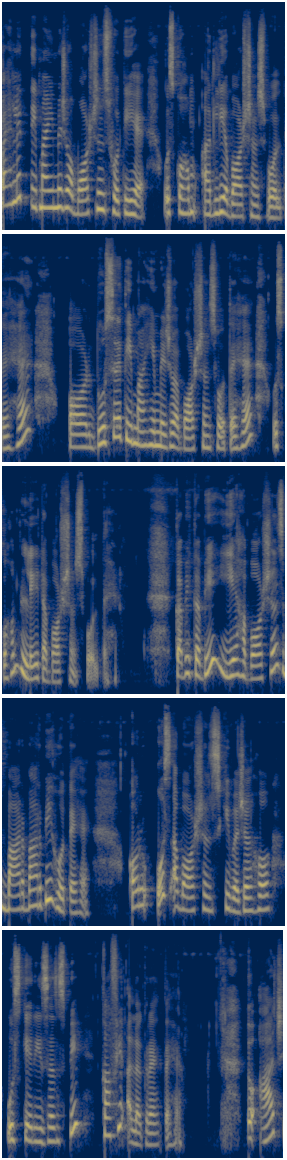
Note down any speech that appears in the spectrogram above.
पहले तिमाही में जो अबॉर्शंस होती है, उसको हम अर्ली अबॉर्शंस बोलते हैं और दूसरे तिमाही में जो अबॉर्शंस होते हैं, उसको हम लेट अबॉर्शंस बोलते हैं। कभी कभी ये अबॉर्शंस बार बार भी होते हैं और उस अबॉर्शंस की वजह हो, उसके रीजंस भी काफ़ी अलग रहते हैं। तो आज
